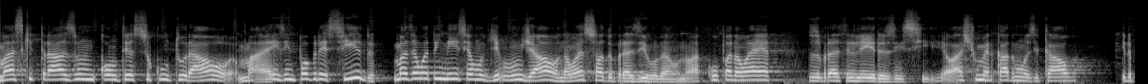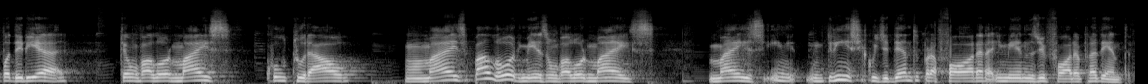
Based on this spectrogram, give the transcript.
mas que traz um contexto cultural mais empobrecido. Mas é uma tendência mundial, não é só do Brasil, não. A culpa não é dos brasileiros em si. Eu acho que o mercado musical ele poderia ter um valor mais cultural, mais valor mesmo, um valor mais mais intrínseco de dentro para fora e menos de fora para dentro.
